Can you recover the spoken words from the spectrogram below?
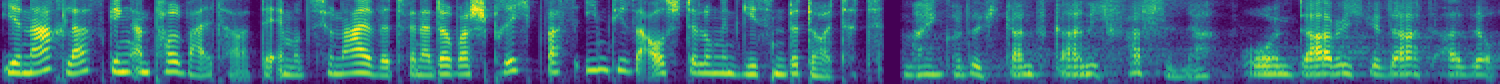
Ihr Nachlass ging an Paul Walter, der emotional wird, wenn er darüber spricht, was ihm diese Ausstellung in Gießen bedeutet. Mein Gott, ich kann es gar nicht fassen. Ja? Und da habe ich gedacht, also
